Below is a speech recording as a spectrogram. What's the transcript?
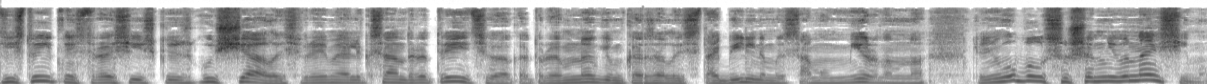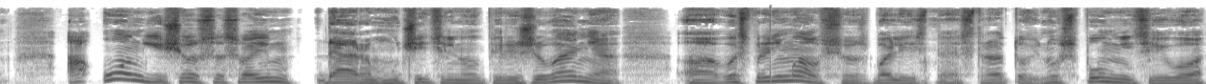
действительность российская сгущалась, время Александра Третьего, которое многим казалось стабильным и самым мирным, но для него было совершенно невыносимым. А он еще со своим даром мучительного переживания а, воспринимал все с болезненной остротой. Ну, вспомните его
